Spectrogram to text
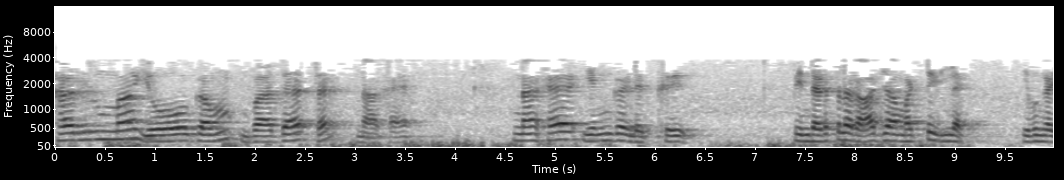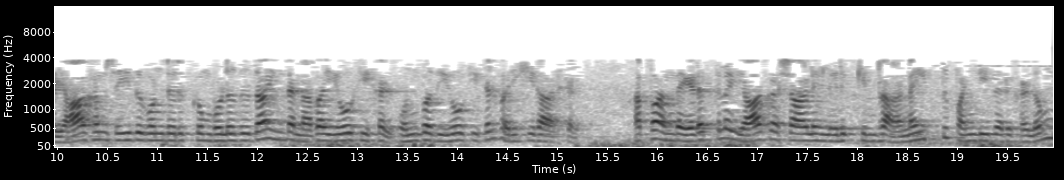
கர்ம யோகம் வதத நக. நக எங்களுக்கு. இந்த இடத்துல ராஜா மட்டும் இல்லை இவங்க யாகம் செய்து கொண்டிருக்கும் பொழுதுதான் இந்த நவ யோகிகள் ஒன்பது யோகிகள் வருகிறார்கள். அப்ப அந்த இடத்துல யாகசாலையில் இருக்கின்ற அனைத்து பண்டிதர்களும்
